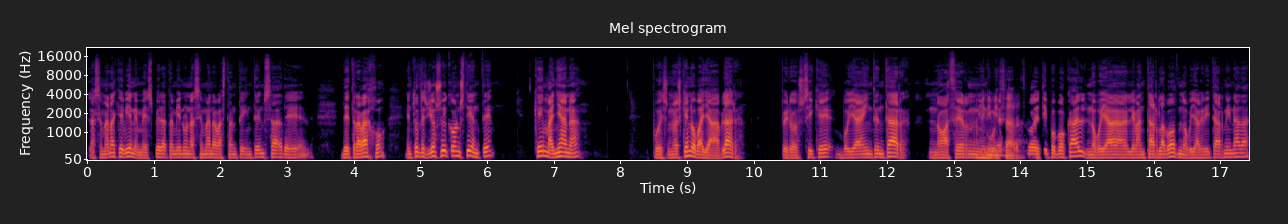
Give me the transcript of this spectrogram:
la semana que viene me espera también una semana bastante intensa de, de trabajo. Entonces yo soy consciente que mañana pues no es que no vaya a hablar, pero sí que voy a intentar no hacer ningún esfuerzo de tipo vocal, no voy a levantar la voz, no voy a gritar ni nada,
